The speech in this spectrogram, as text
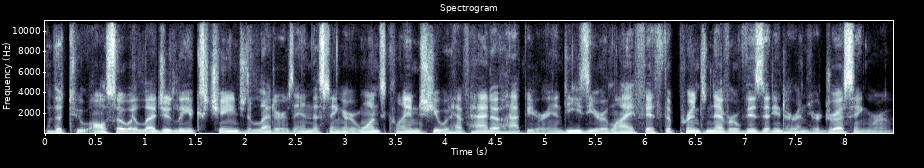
The two also allegedly exchanged letters and the singer once claimed she would have had a happier and easier life if the prince never visited her in her dressing room.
